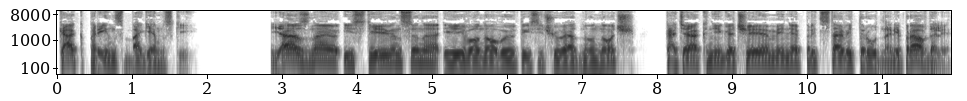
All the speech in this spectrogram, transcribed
как принц богемский. Я знаю и Стивенсона, и его новую «Тысячу и одну ночь», хотя книга Чея меня представить трудно, не правда ли?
